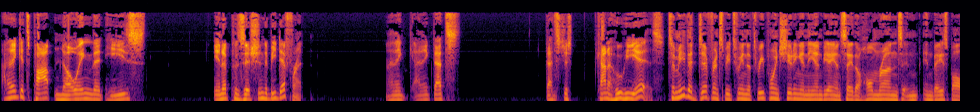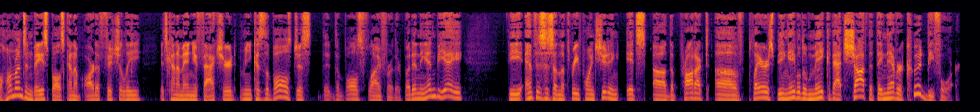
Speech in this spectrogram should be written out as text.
I think it's Pop knowing that he's in a position to be different. I think I think that's that's just kind of who he is. To me, the difference between the three point shooting in the NBA and say the home runs in, in baseball, home runs in baseball is kind of artificially, it's kind of manufactured. I mean, because the balls just the, the balls fly further. But in the NBA, the emphasis on the three point shooting, it's uh, the product of players being able to make that shot that they never could before.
